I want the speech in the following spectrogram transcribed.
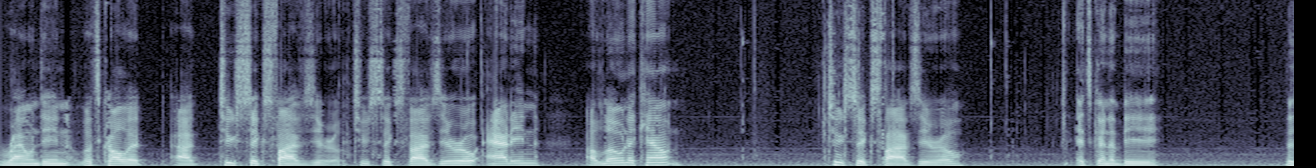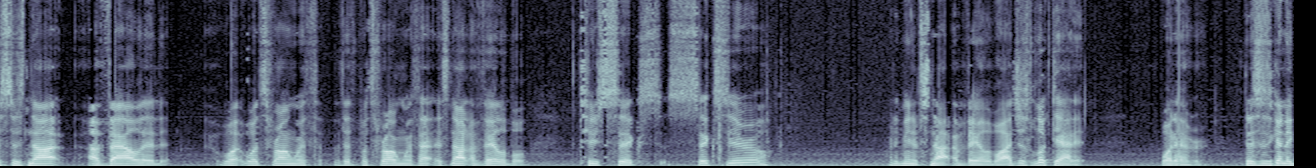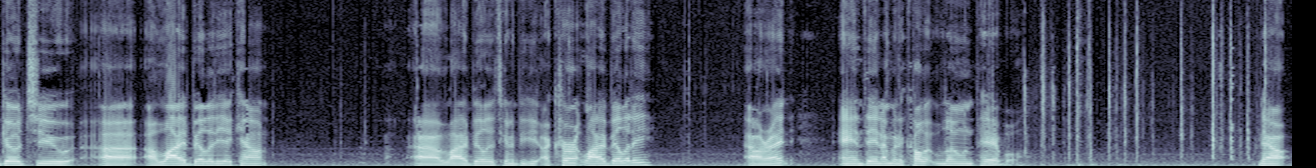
rounding. Let's call it uh, 2650. 2650, adding a loan account. 2650. It's going to be, this is not a valid, what what's wrong with, the, what's wrong with that? It's not available. 2660. What do you mean it's not available? I just looked at it. Whatever. This is going to go to uh, a liability account. Uh, liability is going to be a current liability. All right. And then I'm going to call it loan payable. Now,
